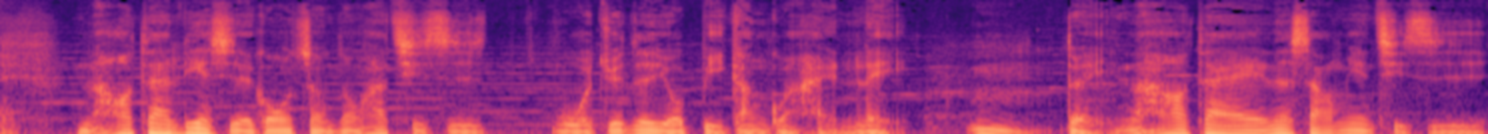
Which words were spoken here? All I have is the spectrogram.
对，然后在练习的过程中，它其实我觉得有比钢管还累。嗯，对。然后在那上面，其实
